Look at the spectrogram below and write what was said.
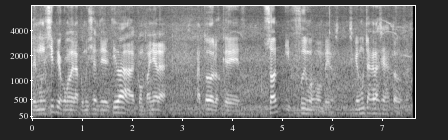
del municipio como de la comisión directiva, a acompañar a, a todos los que son y fuimos bomberos. Así que muchas gracias a todos.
